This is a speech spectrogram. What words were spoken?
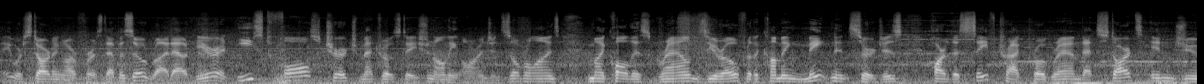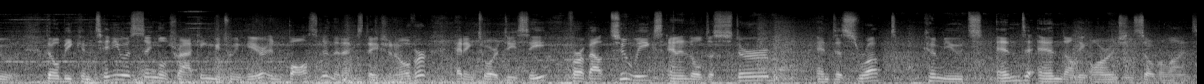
Today we're starting our first episode right out here at East Falls Church Metro Station on the Orange and Silver Lines. You might call this ground zero for the coming maintenance surges, part of the Safe Track program that starts in June. There will be continuous single tracking between here and Boston, the next station over, heading toward DC, for about two weeks, and it'll disturb and disrupt commutes end to end on the Orange and Silver Lines.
